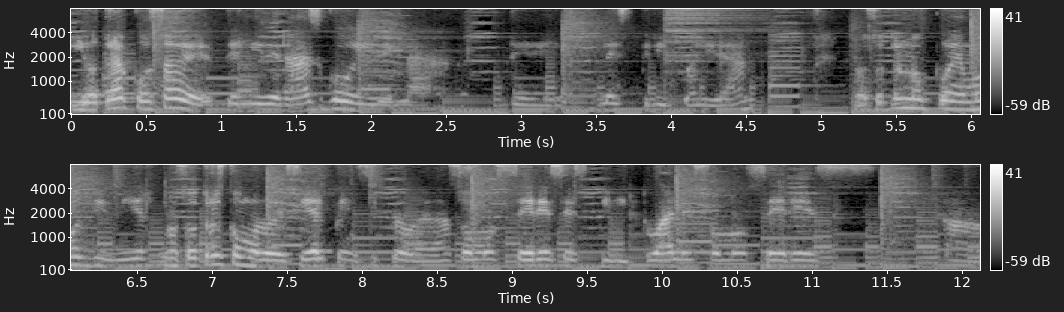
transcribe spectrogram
Y otra cosa de, liderazgo y de la, de la espiritualidad, nosotros no podemos vivir, nosotros como lo decía al principio, ¿verdad? Somos seres espirituales, somos seres, ah,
